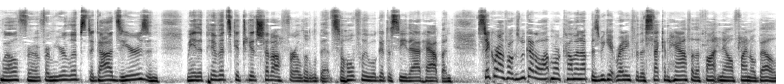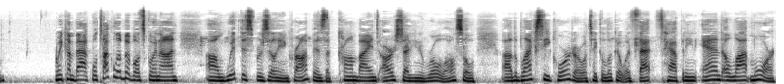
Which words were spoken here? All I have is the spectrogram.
Well, from from your lips to God's ears, and may the pivots get to get shut off for a little bit. So hopefully we'll get to see that happen. Stick around, folks. We've got a lot more coming up as we get ready for the second half of the Fontanelle Final Bell. When we come back, we'll talk a little bit about what's going on um, with this Brazilian crop as the combines are starting to roll. Also, uh, the Black Sea corridor. We'll take a look at what's that's happening and a lot more.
